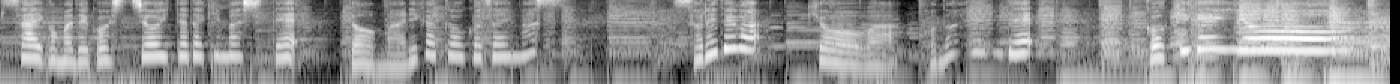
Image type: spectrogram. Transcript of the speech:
最後までご視聴いただきましてどうもありがとうございます。それでは今日はこの辺でごきげんよう。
